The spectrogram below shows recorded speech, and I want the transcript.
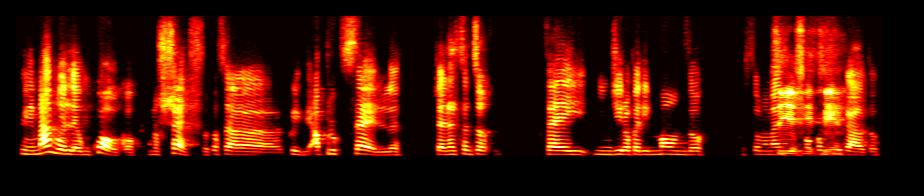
Quindi Manuel è un cuoco, uno chef, cosa, quindi a Bruxelles. Cioè, nel senso, sei in giro per il mondo, questo momento Sì, è un sì, po' sì. complicato.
